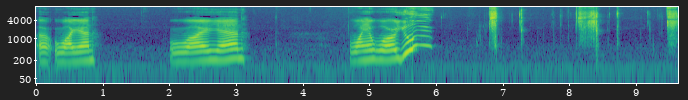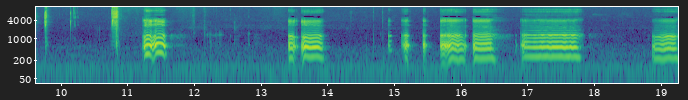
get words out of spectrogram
Uh, YN? YN? YN, where are you? Uh, uh, uh, uh, uh, uh, uh, uh, uh,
